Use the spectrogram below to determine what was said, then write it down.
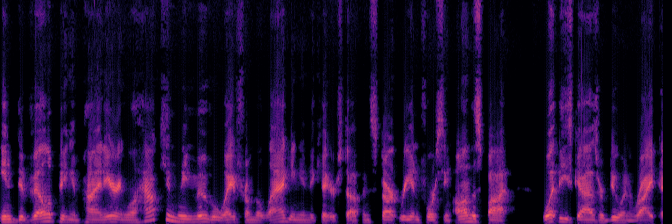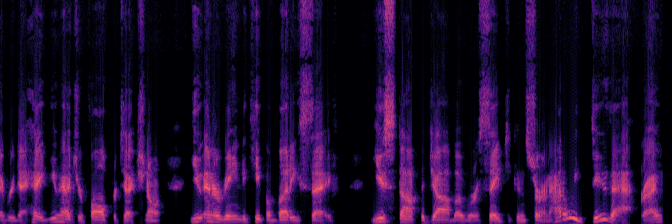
in developing and pioneering well how can we move away from the lagging indicator stuff and start reinforcing on the spot what these guys are doing right every day? Hey you had your fall protection on. You intervened to keep a buddy safe. You stopped the job over a safety concern. How do we do that right?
